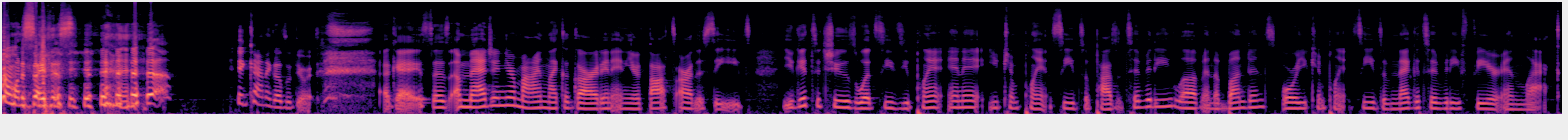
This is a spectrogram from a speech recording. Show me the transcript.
I want to say this. it kind of goes with yours. Okay, it says Imagine your mind like a garden and your thoughts are the seeds. You get to choose what seeds you plant in it. You can plant seeds of positivity, love, and abundance, or you can plant seeds of negativity, fear, and lack.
